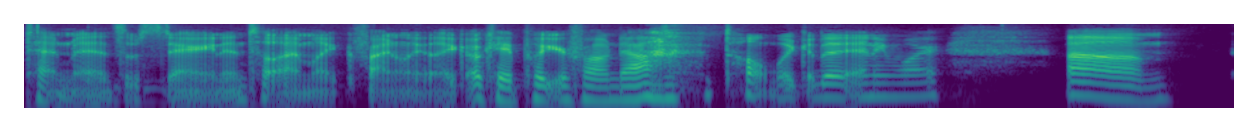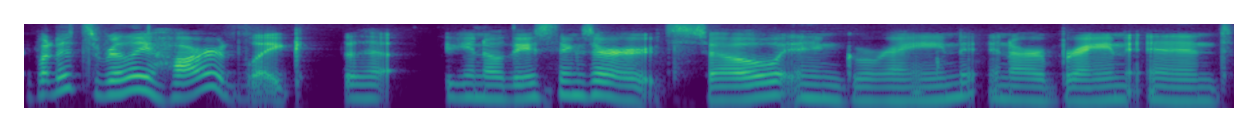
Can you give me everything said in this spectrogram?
10 minutes of staring until I'm like finally like okay put your phone down. Don't look at it anymore. Um but it's really hard like the, you know these things are so ingrained in our brain and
